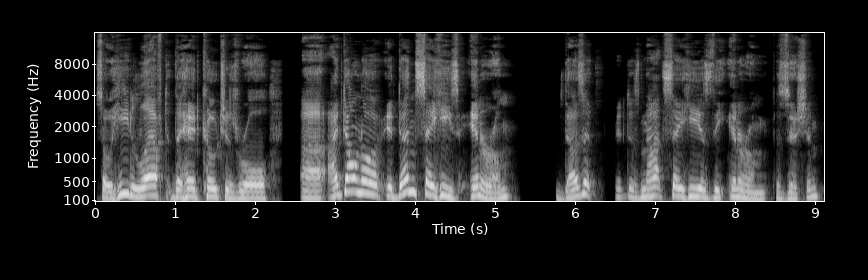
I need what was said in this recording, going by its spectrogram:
So he left the head coach's role. Uh, I don't know if it doesn't say he's interim, does it? It does not say he is the interim position.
